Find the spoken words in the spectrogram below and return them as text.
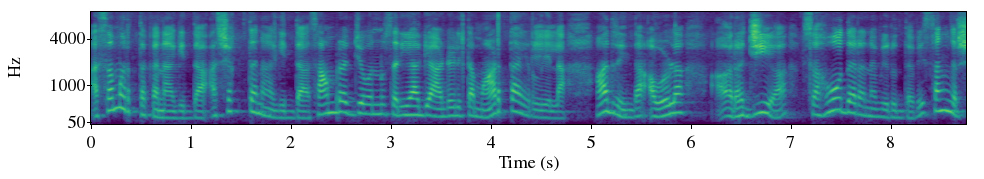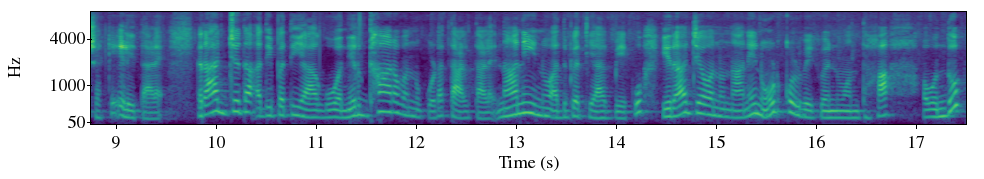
ಅಸಮರ್ಥಕನಾಗಿದ್ದ, ಅಶಕ್ತನಾಗಿದ್ದ, ಸಾಮ್ರಾಜ್ಯವನ್ನು ಸರಿಯಾಗಿ ಆಡಳಿತ ಮಾಡ್ತಾ ಇರಲಿಲ್ಲ. ಆದ್ದರಿಂದ ಅವಳ, ರಜಿಯ ಸಹೋದರನ ವಿರುದ್ಧವೇ ಸಂಘರ್ಷಕ್ಕೆ ಇಳಿತಾಳೆ. ರಾಜ್ಯದ ಅಧಿಪತಿಯಾಗುವ ನಿರ್ಧಾರವನ್ನು ಕೂಡ ತಾಳ್ತಾಳೆ. ನಾನೇ ಇನ್ನು ಅಧಿಪತಿಯಾಗಬೇಕು ಈ ರಾಜ್ಯವನ್ನು ನಾನೇ ನೋಡ್ಕೊಳ್ಬೇಕು ಎನ್ನುವಂತಹ ಒಂದು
